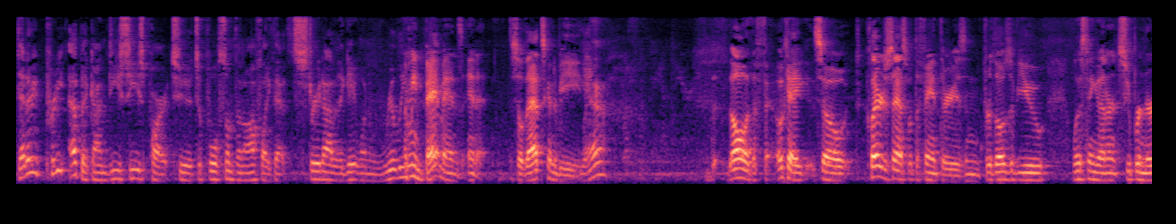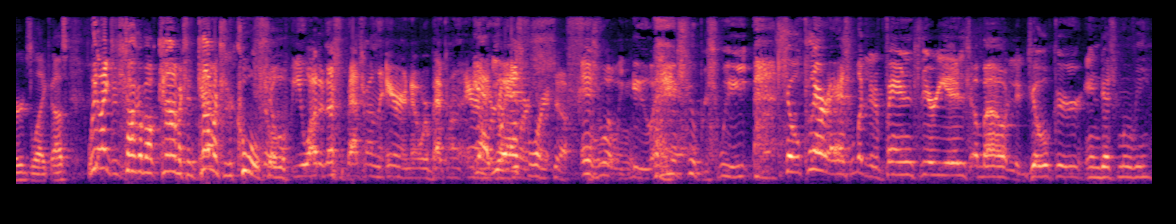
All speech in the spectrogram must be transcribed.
that'd be pretty epic on DC's part to to pull something off like that straight out of the gate. When really, I mean, Batman's in it, so that's going to be. yeah, Oh, the fa- okay. So Claire just asked what the fan theory is, and for those of you listening that aren't super nerds like us, we like to talk about comics, and comics are cool. So, you wanted us back on the air, and now we're back on the air. yeah, We're you gonna asked our for it. stuff. That's what we do. It's super sweet. So Claire asked what the fan theory is about the Joker in this movie.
